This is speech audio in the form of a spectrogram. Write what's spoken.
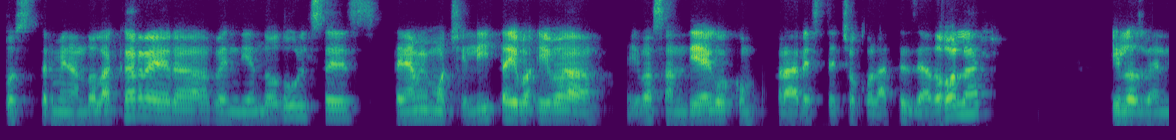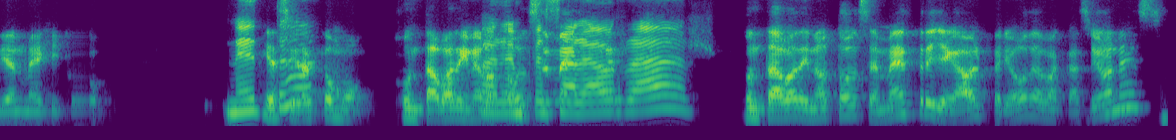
pues terminando la carrera, vendiendo dulces, tenía mi mochilita, iba, iba, iba a San Diego a comprar este chocolates de a dólar y los vendía en México. ¿Neta? Y así era como juntaba dinero. Para empezar a ahorrar juntaba dinero todo el semestre, llegaba el periodo de vacaciones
